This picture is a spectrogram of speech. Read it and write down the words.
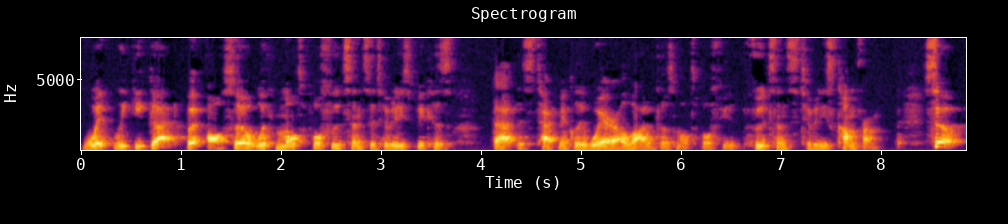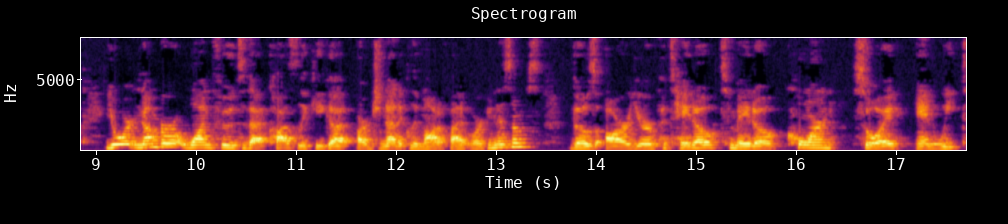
with leaky gut, but also with multiple food sensitivities because that is technically where a lot of those multiple food sensitivities come from. So, your number one foods that cause leaky gut are genetically modified organisms. Those are your potato, tomato, corn, soy, and wheat.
